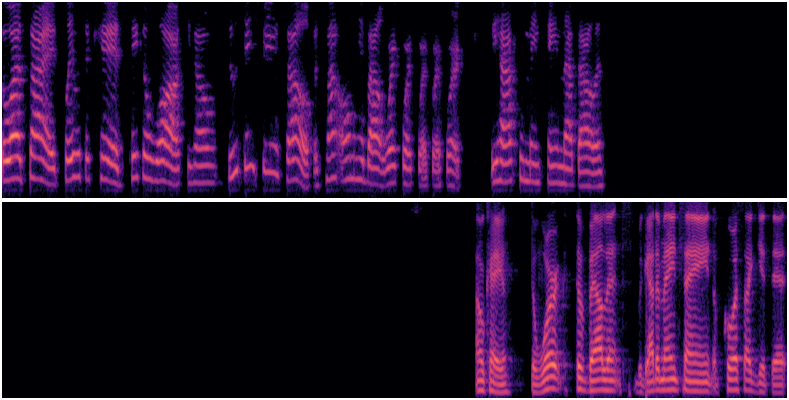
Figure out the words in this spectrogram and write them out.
go outside, play with the kids, take a walk, you know, do things for yourself. It's not only about work, work, work, work, work. We have to maintain that balance. Okay, the work, the balance, we got to maintain. Of course, I get that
